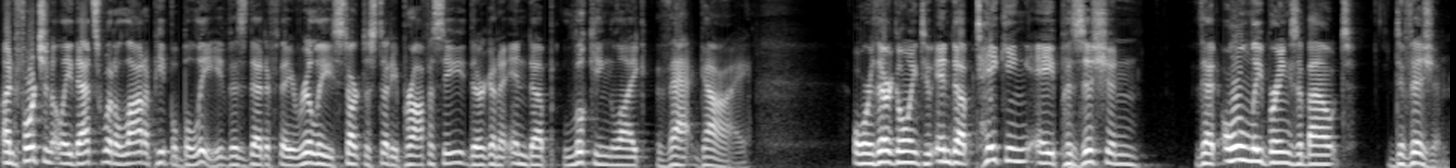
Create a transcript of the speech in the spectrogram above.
Unfortunately, that's what a lot of people believe is that if they really start to study prophecy, they're going to end up looking like that guy. Or they're going to end up taking a position that only brings about division.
